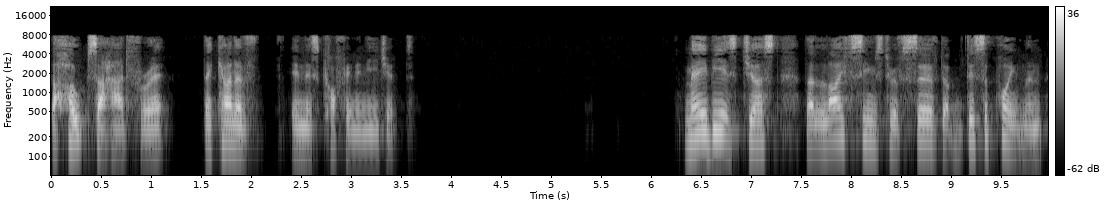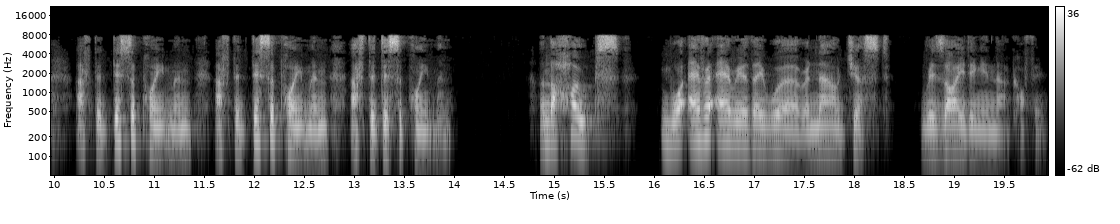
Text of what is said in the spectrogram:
the hopes I had for it, they're kind of in this coffin in Egypt. Maybe it's just that life seems to have served up disappointment after disappointment after disappointment after disappointment. And the hopes, whatever area they were, are now just residing in that coffin.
